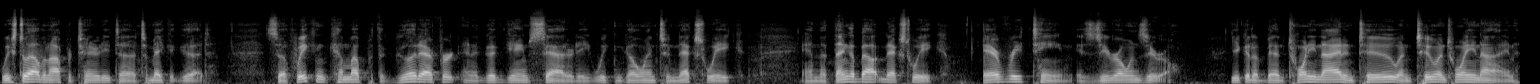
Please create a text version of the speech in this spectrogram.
We still have an opportunity to, to make it good. So if we can come up with a good effort and a good game Saturday, we can go into next week – and the thing about next week, every team is zero and zero. You could have been 29 and two and two and 29,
